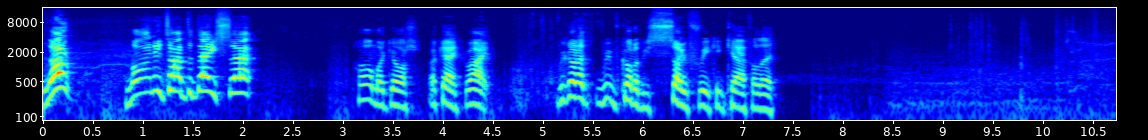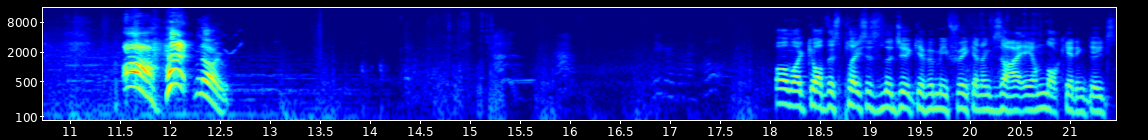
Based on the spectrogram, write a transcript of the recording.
Nope! Not any time today, sir! Oh my gosh. Okay, right. We gotta we've gotta be so freaking careful here. Oh heck no! Oh my god, this place is legit giving me freaking anxiety. I'm not kidding, dudes.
